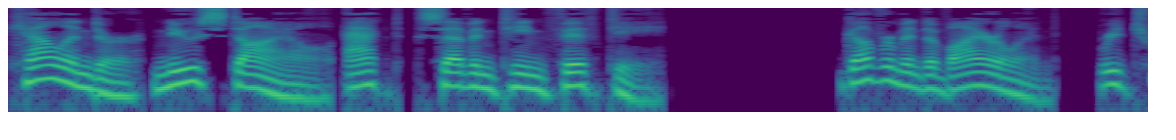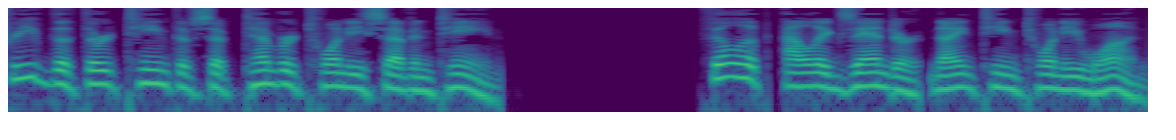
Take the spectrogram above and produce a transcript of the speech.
Calendar New Style Act 1750. Government of Ireland. Retrieved 13 September 2017. Philip, Alexander 1921.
